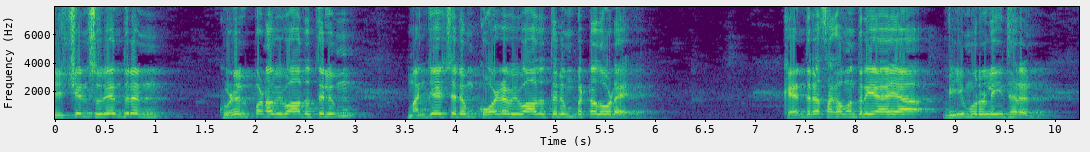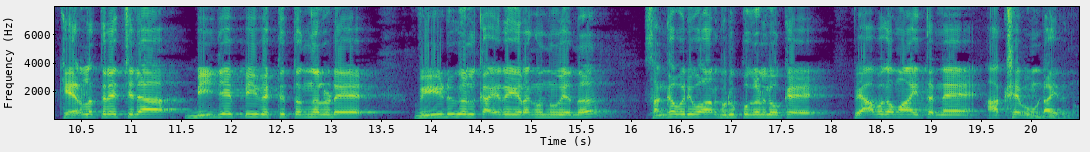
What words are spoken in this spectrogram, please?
ശിഷ്യൻ സുരേന്ദ്രൻ കുഴൽപ്പണ വിവാദത്തിലും മഞ്ചേശ്വരം കോഴ വിവാദത്തിലും പെട്ടതോടെ കേന്ദ്ര സഹമന്ത്രിയായ വി മുരളീധരൻ കേരളത്തിലെ ചില ബി ജെ പി വ്യക്തിത്വങ്ങളുടെ വീടുകൾ കയറിയിറങ്ങുന്നു എന്ന് സംഘപരിവാർ ഗ്രൂപ്പുകളിലൊക്കെ വ്യാപകമായി തന്നെ ആക്ഷേപമുണ്ടായിരുന്നു.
